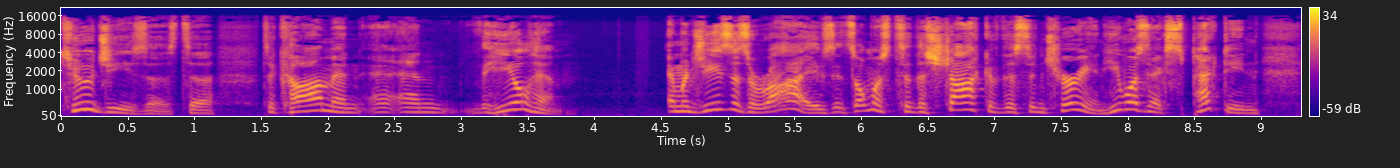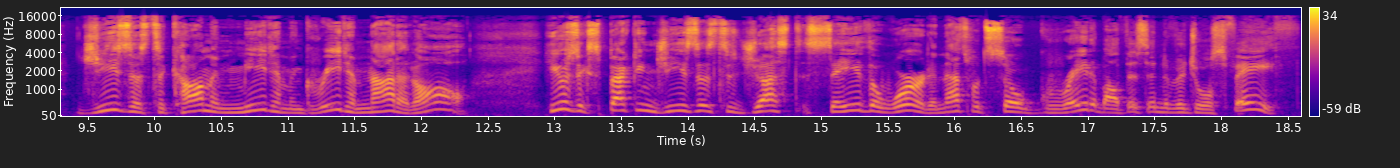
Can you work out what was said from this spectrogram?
to Jesus to, to come and, and heal him. And when Jesus arrives, it's almost to the shock of the centurion. He wasn't expecting Jesus to come and meet him and greet him, not at all. He was expecting Jesus to just say the word. And that's what's so great about this individual's faith.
